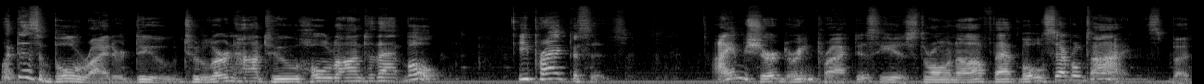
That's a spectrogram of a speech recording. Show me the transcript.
What does a bull rider do to learn how to hold on to that bull? He practices. I am sure during practice he is thrown off that bull several times, but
